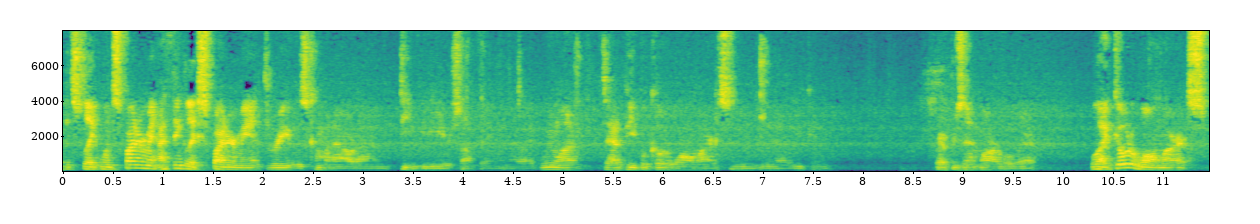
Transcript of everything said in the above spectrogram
It's like when Spider Man. I think like Spider Man Three was coming out on DVD or something, and they're like, we want to have people go to Walmart's and you know you can represent Marvel there. Well, I go to Walmart's,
